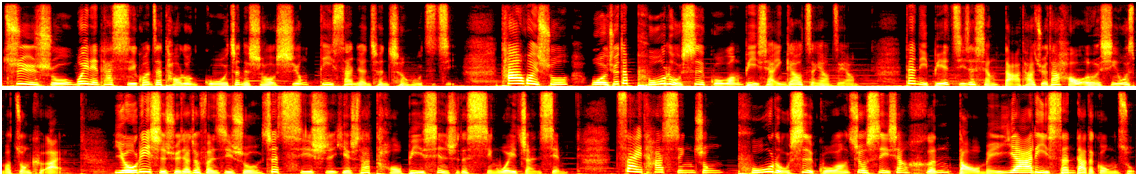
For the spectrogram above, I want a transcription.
据说威廉他习惯在讨论国政的时候使用第三人称称呼自己，他会说：“我觉得普鲁士国王陛下应该要怎样怎样。”但你别急着想打他，觉得他好恶心，为什么要装可爱？有历史学家就分析说，这其实也是他逃避现实的行为展现。在他心中，普鲁士国王就是一项很倒霉、压力山大的工作。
